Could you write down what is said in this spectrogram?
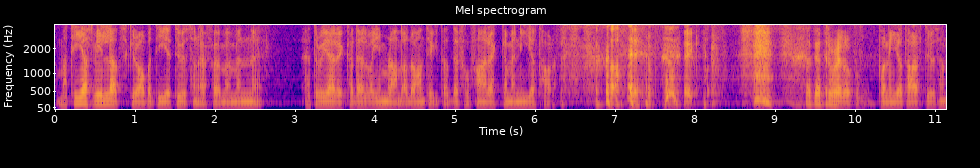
Mattias ville att det skulle vara på 10 000 har jag för mig, men jag tror Jerry Cardell var inblandad och han tyckte att det får fan räcka med 9 500. det är fan högt alltså. Så att jag tror det låg på, på 9 500.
